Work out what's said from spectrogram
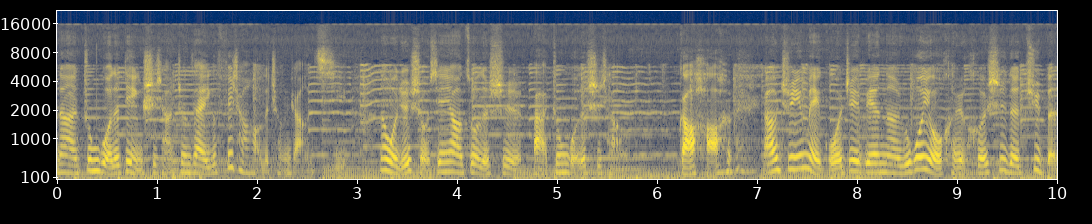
那中国的电影市场正在一个非常好的成长期。那我觉得首先要做的是把中国的市场搞好。然后至于美国这边呢，如果有合合适的剧本、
